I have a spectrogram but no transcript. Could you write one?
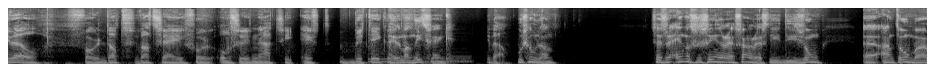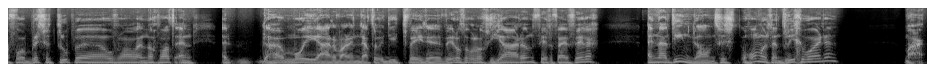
Dankjewel voor dat wat zij voor onze natie heeft betekend. Helemaal niets, Henk. Jawel. Hoezo dan? Ze is een Engelse zinger en zangeres. Die, die zong uh, aantoonbaar voor Britse troepen uh, overal en nog wat. En uh, de mooie jaren waren inderdaad die Tweede Wereldoorlogsjaren, 40, 45. En nadien dan. Ze is 103 geworden. Maar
